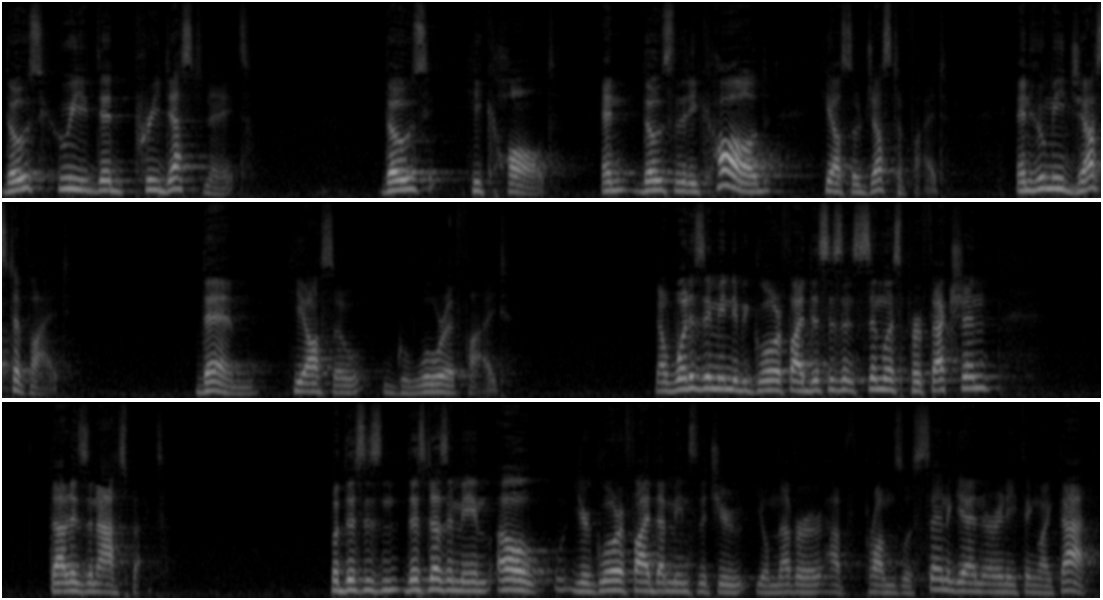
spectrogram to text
Those who he did predestinate, those he called. And those that he called, he also justified. And whom he justified, them he also glorified. Now, what does it mean to be glorified? This isn't sinless perfection. That is an aspect. But this, is, this doesn't mean, oh, you're glorified. That means that you, you'll never have problems with sin again or anything like that.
